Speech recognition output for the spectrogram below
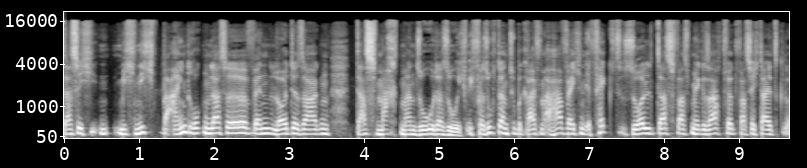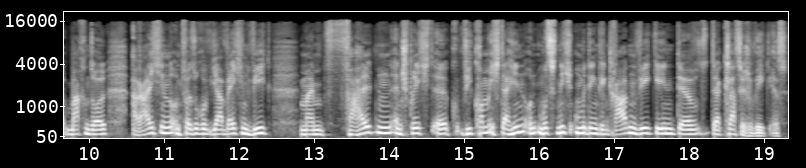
dass ich mich nicht beeindrucken lasse, wenn Leute sagen, das macht man so oder so. Ich, ich versuche dann zu begreifen, aha, welchen Effekt soll das, was mir gesagt wird, was ich da jetzt machen soll, erreichen und versuche, ja, welchen Weg meinem Verhalten entspricht, äh, wie komme ich dahin und muss nicht unbedingt den geraden Weg gehen, der der klassische Weg ist.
